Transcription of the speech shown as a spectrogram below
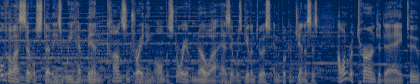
Over the last several studies, we have been concentrating on the story of Noah as it was given to us in the book of Genesis. I want to return today to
